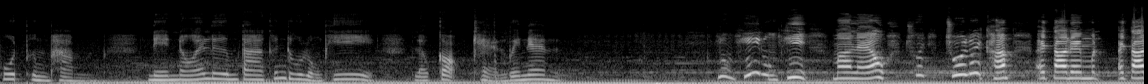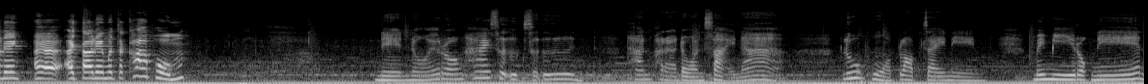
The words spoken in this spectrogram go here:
พูดพึมพำ เนนน้อยลืมตาขึ้นดูหลวงพี่ แล้วเกาะแขนไว้แน่น หลวงพี่หลวงพี่มาแล้ว ช่วยช่วยด้วยครับ ไอตาแดงมันไอตาแดงไอไอ้ไอตาแดงมันจะฆ่าผม เนนน้อยร้องไห้สะอึกสะอื้น ท่านพระดอนสายหน้า ลูกหัวปลอบใจเนน ไม่มีหรอกเนน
